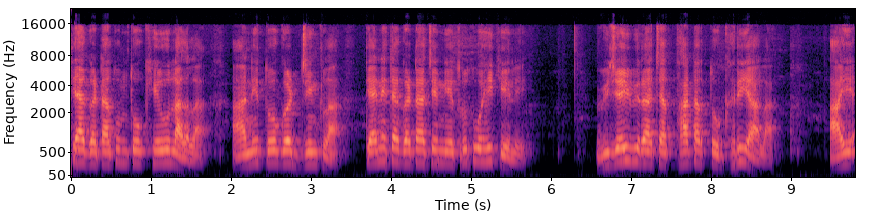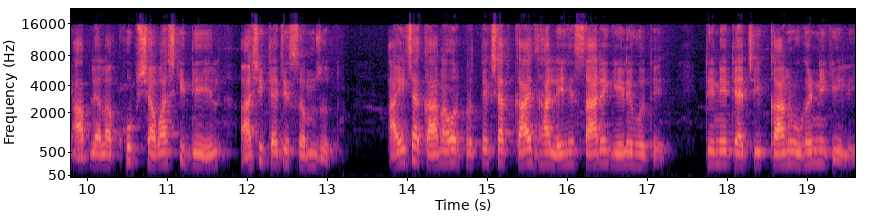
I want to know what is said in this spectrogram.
त्या गटातून तो खेळू लागला आणि तो गट जिंकला. त्याने त्या गटाचे नेतृत्वही केले. विजयवीराच्या थाटात तो घरी आला. आई आपल्याला खूप शाबासकी देईल अशी त्याची समजूत. आईच्या कानावर प्रत्यक्षात काय झाले हे सारे गेले होते. तिने त्याची कान उघडणी केली.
